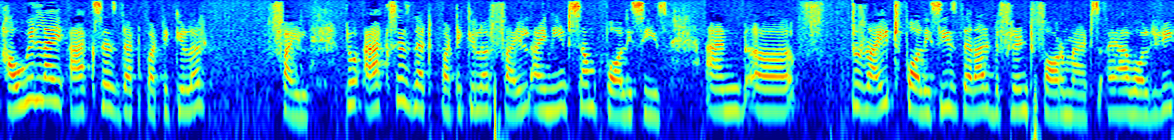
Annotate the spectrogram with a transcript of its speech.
how will I access that particular file? To access that particular file i need some policies. And uh, to write policies. There are different formats. I have already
